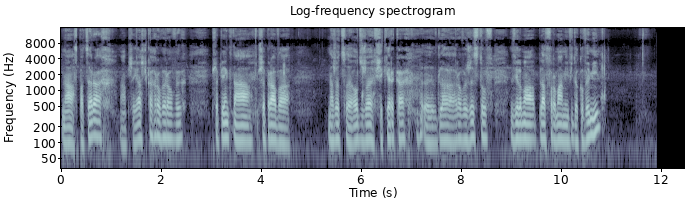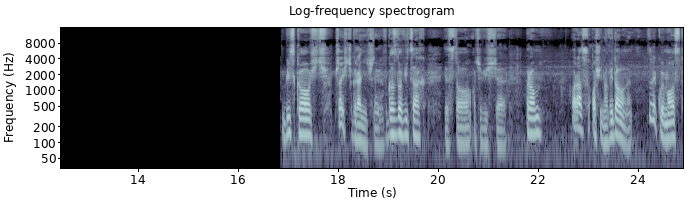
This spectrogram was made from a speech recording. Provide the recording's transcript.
na spacerach, na przejażdżkach rowerowych. Przepiękna przeprawa na rzece Odrze w Siekierkach y, dla rowerzystów z wieloma platformami widokowymi. Bliskość przejść granicznych w Gozdowicach jest to oczywiście prom oraz Osinowie Dolny. Zwykły most,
